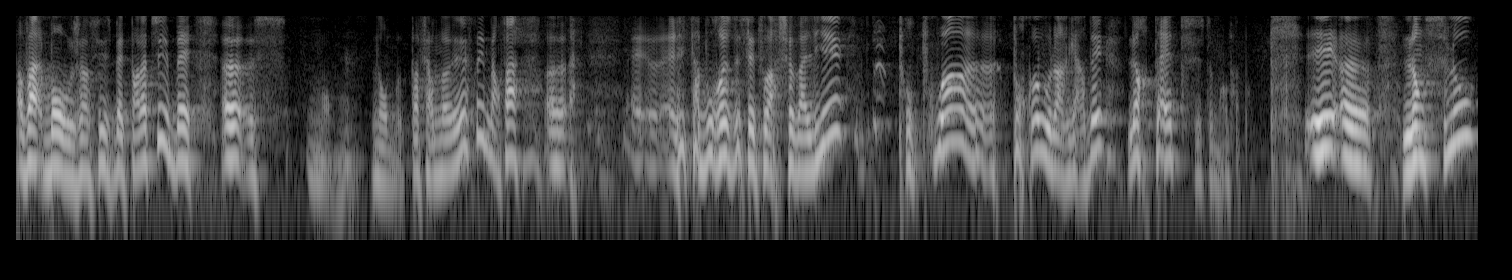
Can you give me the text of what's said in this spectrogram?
Enfin, bon, j'insiste bêtement là-dessus, mais non, pas faire de mauvais esprit, mais enfin, euh, elle est amoureuse de ces trois chevaliers. Pourquoi, euh, pourquoi vous la Leur tête, justement. Et euh, Lancelot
